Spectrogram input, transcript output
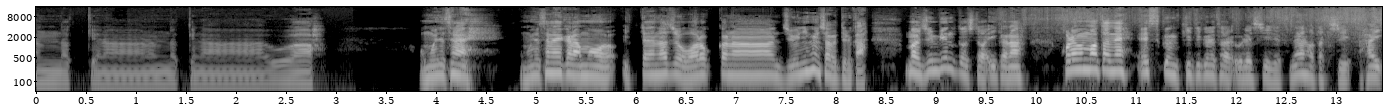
ーん、なんだっけななんだっけなうわ。思い出せない。思い出せないからもう、一旦ラジオ終わろっかな12分喋ってるか。まあ、準備運動としてはいいかな。これもまたね、S 君聞いてくれたら嬉しいですね、私。はい。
